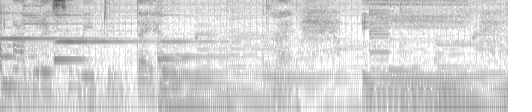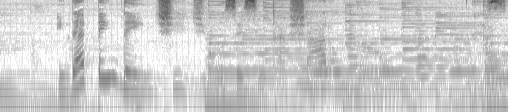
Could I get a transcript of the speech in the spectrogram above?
amadurecimento interno. Né? E independente de você se encaixar ou não nessa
